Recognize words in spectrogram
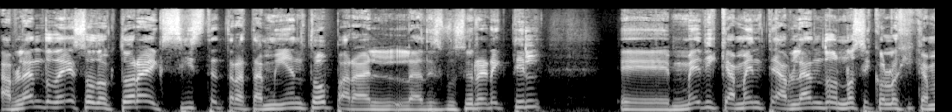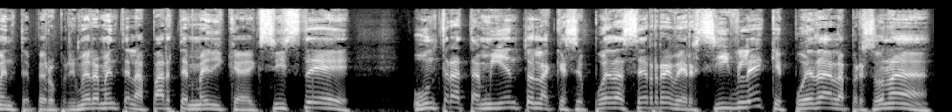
hablando de eso, doctora, ¿existe tratamiento para la disfunción eréctil? Eh, médicamente hablando, no psicológicamente, pero primeramente en la parte médica, ¿existe un tratamiento en la que se pueda hacer reversible, que pueda la persona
